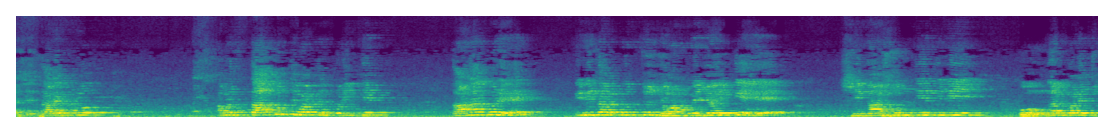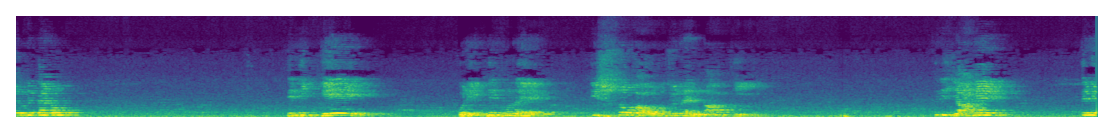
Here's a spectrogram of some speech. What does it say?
আছে, তার একটু আমরা তা করতে পারতেন পরীক্ষিত। তা না করে তিনি তার পুত্র জন্মেজয়কে সিংহাসন দিয়ে তিনি গঙ্গার পাড়ে চলে কেন তিনি কে? পরীক্ষিত হলে কৃষ্ণ বা অর্জুনের নাতি। তিনি জানেন, তিনি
